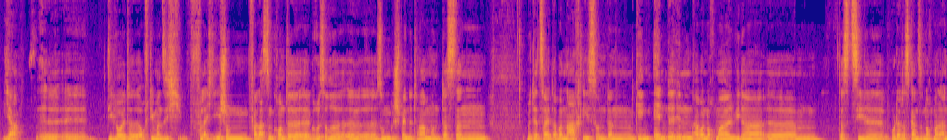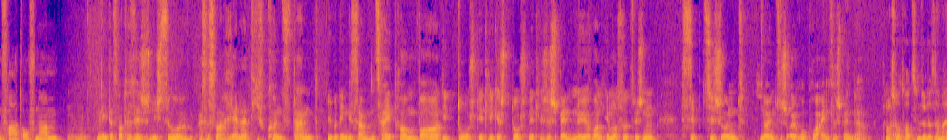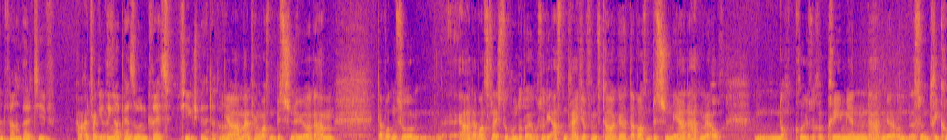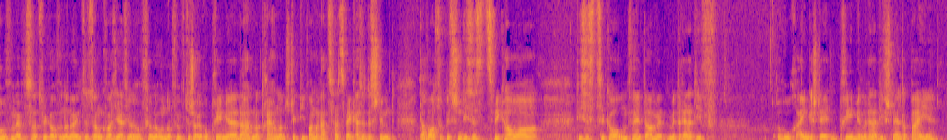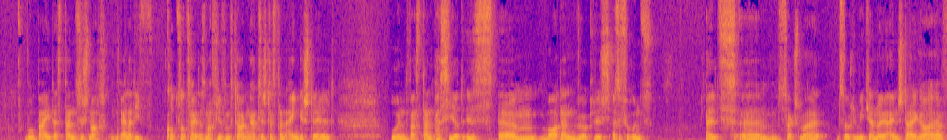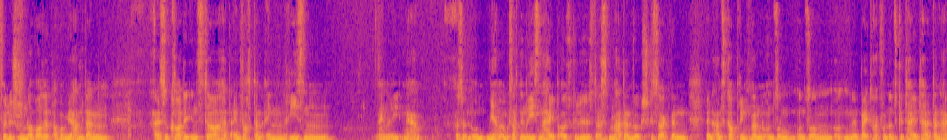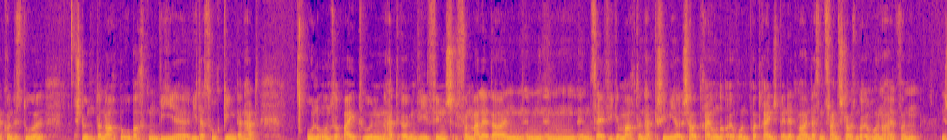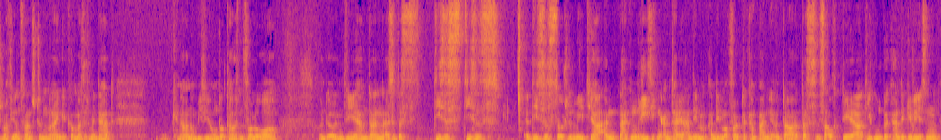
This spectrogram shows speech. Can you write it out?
ja, äh, äh, die Leute, auf die man sich vielleicht eh schon verlassen konnte, äh, größere äh, Summen gespendet haben und das dann mit der Zeit aber nachließ und dann gegen Ende hin aber nochmal wieder ähm, das Ziel oder das Ganze nochmal an Fahrt aufnahm? Nee, das war tatsächlich nicht so. Also es war relativ konstant. Über den gesamten Zeitraum war die durchschnittliche, durchschnittliche Spendenhöhe waren immer so zwischen 70 und 90 Euro pro Einzelspender. Aber es war trotzdem so, dass am Anfang relativ am Anfang geringer Personenkreis viel gespendet hat, oder? Ja, am Anfang war es ein bisschen höher. Da haben da wurden so, ja, da waren es vielleicht so 100 Euro, so die ersten drei, vier, fünf Tage. Da war es ein bisschen mehr. Da hatten wir auch noch größere Prämien. Da hatten wir so ein Trikot vom FSV Zwickau von der neuen Saison quasi für, für eine 150 Euro Prämie. Da hatten wir 300 Stück, die waren ratzfatz weg. Also das stimmt. Da war so ein bisschen dieses Zwickauer, dieses Zwickauer Umfeld da mit, mit relativ hoch eingestellten Prämien relativ schnell dabei. Wobei das dann sich nach relativ kurzer Zeit, also nach vier, fünf Tagen hat sich das dann eingestellt. Und was dann passiert ist, ähm, war dann wirklich, also für uns als, ähm, sag ich mal, Social Media Neueinsteiger äh, völlig unerwartet, aber wir haben dann, also gerade Insta hat einfach dann einen riesen, einen, naja, also wir haben gesagt, einen riesen Hype ausgelöst. Also man hat dann wirklich gesagt, wenn, wenn Ansgar Brinkmann unseren, unseren einen Beitrag von uns geteilt hat, dann konntest du Stunden danach beobachten, wie, wie das hochging. Dann hat ohne unser Beitun hat irgendwie Finch von Malle da ein, ein, ein, Selfie gemacht und hat geschrieben, hier schaut 300 Euro in den Pott rein, spendet mal und da sind 20.000 Euro innerhalb von nicht mal 24 Stunden reingekommen. Also ich meine, der hat keine Ahnung wie viel 100.000 Follower und irgendwie haben dann, also das, dieses, dieses, dieses Social Media an, hat einen riesigen Anteil an dem, an dem Erfolg der Kampagne und da, das ist auch der, die Unbekannte gewesen,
